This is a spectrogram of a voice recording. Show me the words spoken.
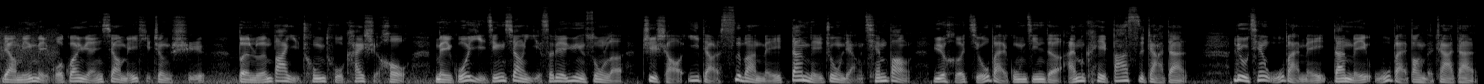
两名美国官员向媒体证实，本轮巴以冲突开始后，美国已经向以色列运送了至少1.4万枚单枚重2000磅（约合900公斤）的 Mk84 炸弹，6500枚单枚500磅的炸弹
